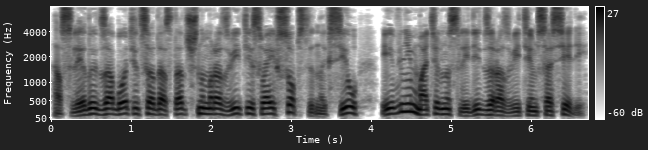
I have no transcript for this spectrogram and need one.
а следует заботиться о достаточном развитии своих собственных сил и внимательно следить за развитием соседей».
